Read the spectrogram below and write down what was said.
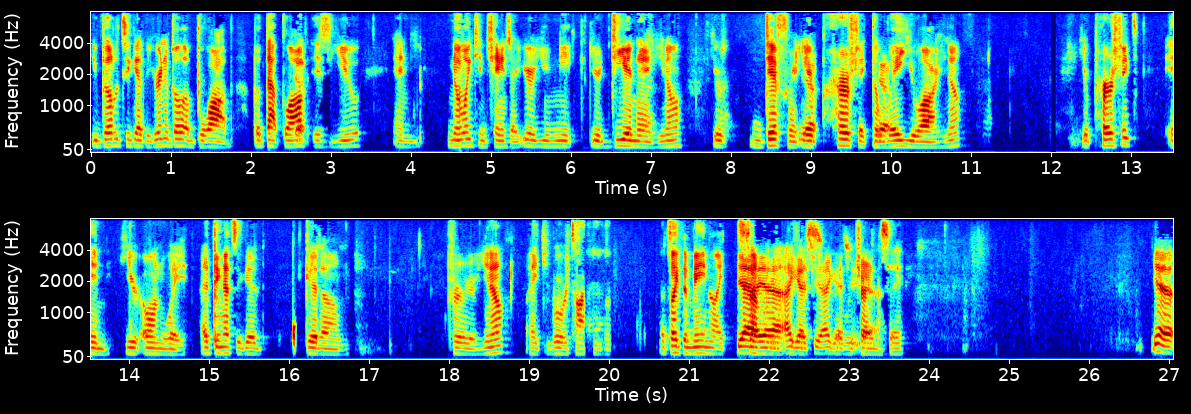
You build it together. You're going to build a blob, but that blob is you, and no one can change that. You're unique. Your DNA. You know, you're different. Yeah. You're perfect the Yeah. way you are. You know, you're perfect in your own way. I think that's a good, good um, for you know, like what we're talking about. That's like the main like. Yeah, yeah, I guess, yeah, I what get We're you, trying yeah. to say. Yeah,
